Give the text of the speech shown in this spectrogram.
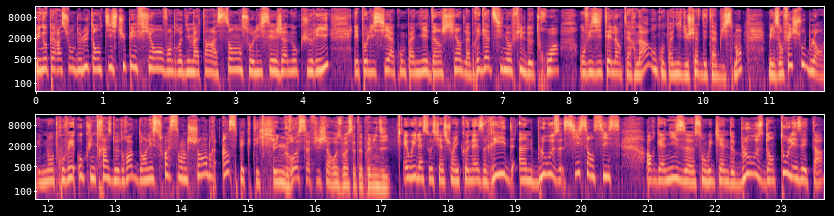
Une opération de lutte anti-stupéfiants vendredi matin à Sens, au lycée Jeannot Curie. Les policiers accompagnés d'un chien de la brigade cynophile de Troyes ont visité l'internat en compagnie du chef d'établissement. Mais ils ont fait chou blanc. Ils n'ont trouvé aucune trace de drogue dans les 60 chambres inspectées. Une grosse affiche à Rosoy cet après-midi. Et oui, l'association iconaise Read and Blues 606 organise son week-end de blues dans tous les États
